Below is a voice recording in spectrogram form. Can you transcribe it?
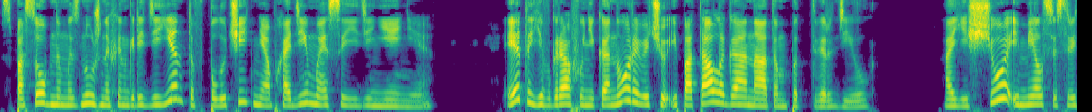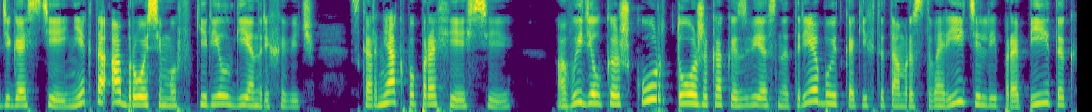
способным из нужных ингредиентов получить необходимое соединение. Это Евграфу Никаноровичу и патологоанатом подтвердил. А еще имелся среди гостей некто Абросимов Кирилл Генрихович, скорняк по профессии. А выделка шкур тоже, как известно, требует каких-то там растворителей, пропиток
